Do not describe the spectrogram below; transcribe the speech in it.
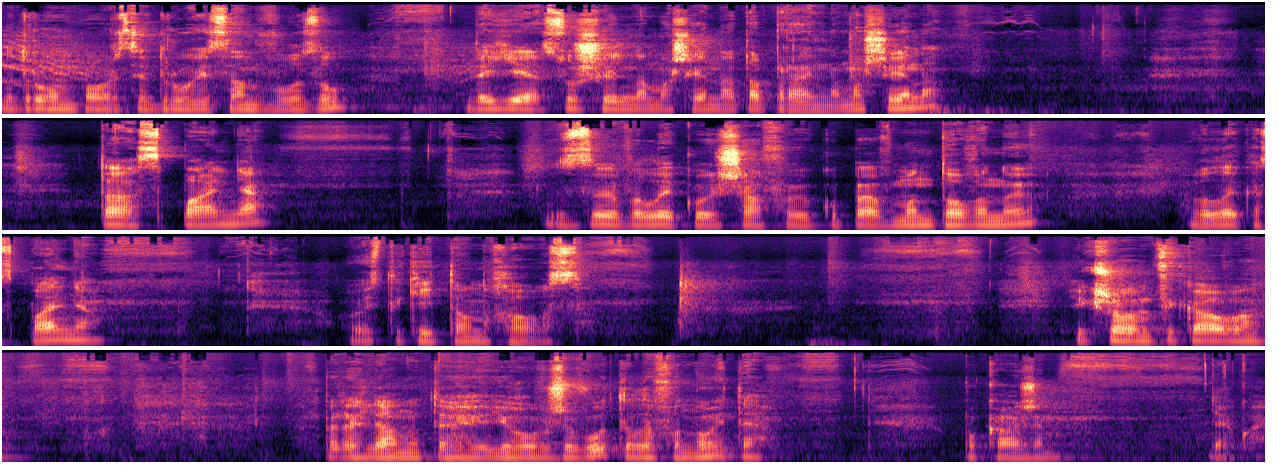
На другому поверсі другий санвузол, де є сушильна машина та пральна машина. Та спальня з великою шафою купе вмонтованою. Велика спальня. Ось такий таунхаус. Якщо вам цікаво переглянути його вживу, телефонуйте, покажемо. Дякую.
